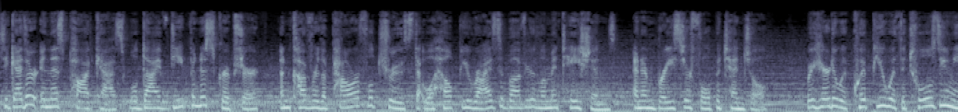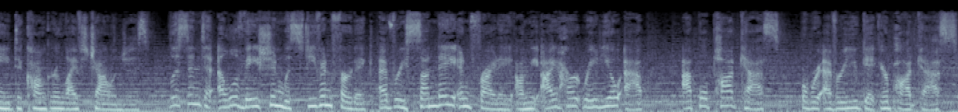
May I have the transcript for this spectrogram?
Together in this podcast, we'll dive deep into scripture, uncover the powerful truths that will help you rise above your limitations and embrace your full potential. We're here to equip you with the tools you need to conquer life's challenges. Listen to Elevation with Stephen Furtick every Sunday and Friday on the iHeartRadio app, Apple Podcasts, or wherever you get your podcasts.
